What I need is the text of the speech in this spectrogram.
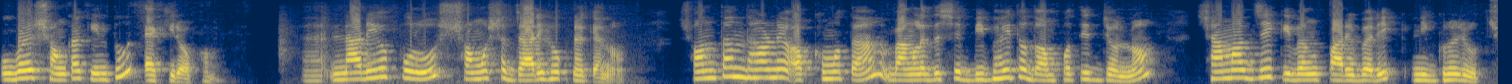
উভয়ের সংখ্যা কিন্তু একই রকম। নারী ও পুরুষ সমস্যা জারি হোক না কেন, সন্তান ধারণে অক্ষমতা বাংলাদেশে বিবাহিত দম্পতির জন্য সামাজিক এবং পারিবারিক নিগ্রহের উৎস।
